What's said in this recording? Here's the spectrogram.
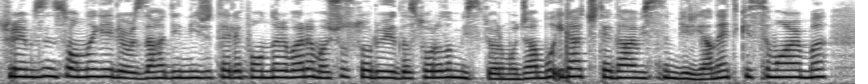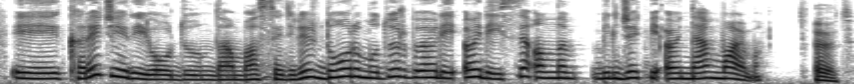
Süremizin sonuna geliyoruz. Daha dinleyici telefonları var ama şu soruyu da soralım istiyorum hocam. Bu ilaç tedavisinin bir yan etkisi var mı? Ee, karaciğeri yorduğundan bahsedilir. Doğru mudur? Böyle öyleyse alınabilecek bir önlem var mı? Evet.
